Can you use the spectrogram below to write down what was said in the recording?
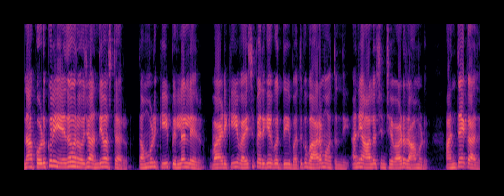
నా కొడుకులు ఏదో రోజు అంది వస్తారు తమ్ముడికి పిల్లలు లేరు వాడికి వయసు పెరిగే కొద్దీ బతుకు భారం అవుతుంది అని ఆలోచించేవాడు రాముడు. అంతేకాదు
